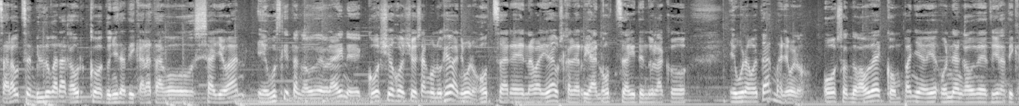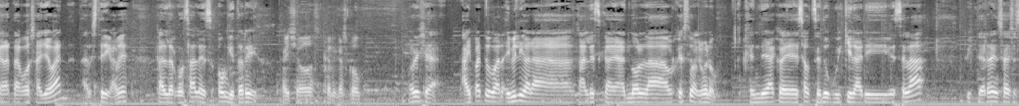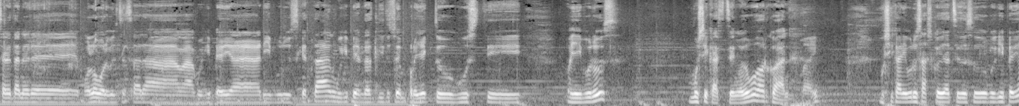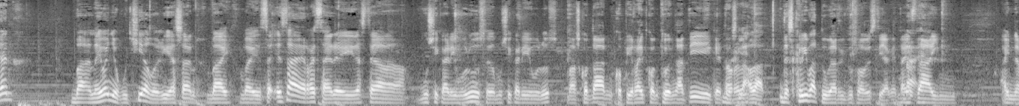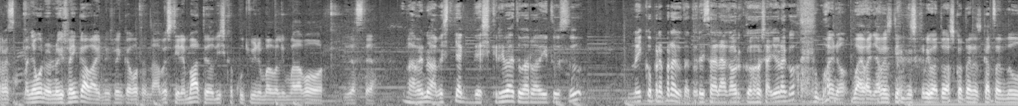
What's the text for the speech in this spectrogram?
zarautzen bildu gara gaurko doinetatik aratago saioan, eguzkietan gaude orain, e, goxo goxo esango nuke, baina bueno, hotzaren nabari da, Euskal Herrian hotza egiten duelako egun hauetan, baina bueno, oso ondo gaude, konpainia honean gaude doinetatik aratago saioan, eta besterik gabe, Calder González, ongi etorri. Kaixo, eskerrik asko. Horixe, aipatu gara, ibili gara galdezka nola aurkeztu, baina bueno, jendeak ezautzen du wikilari bezala, Twitterren, sare sozialetan ere bolo-bolo biltzen zara ba, Wikipediari buruzketan, Wikipedian dituzuen proiektu guzti oiei buruz. Musika zitzen dugu gaurkoan. Bai. Musikari buruz asko idatzi duzu Wikipedian? Ba, nahi baino gutxiago egia zen, bai, bai, ez da erreza ere idaztea musikari buruz edo musikari buruz, ba, askotan copyright kontuen gatik, eta horrela, no, da, deskribatu behar dituzu abestiak, eta bai. ez da hain, hain errez. Baina, bueno, noiz behinka bai, noiz behinka goten da, abestiren bat edo diska kutxuinen bat balin badago hor idaztea. Ba, beno, abestiak deskribatu behar dituzu, nahiko preparatuta torri zara gaurko saiorako? bueno, bai, baina bestiak deskribatu askotan eskatzen du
